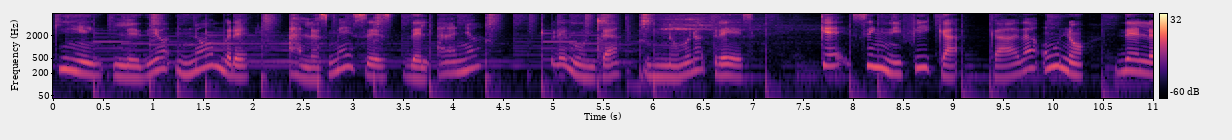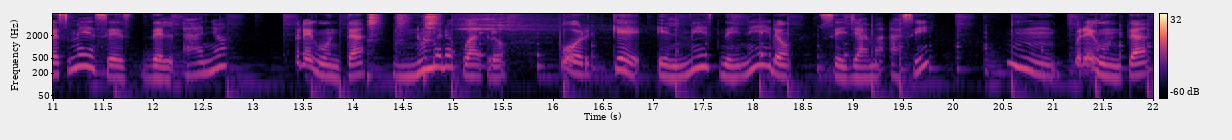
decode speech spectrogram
¿Quién le dio nombre a los meses del año? Pregunta número 3. ¿Qué significa cada uno de los meses del año? Pregunta número 4. ¿Por qué el mes de enero se llama así? Hmm, pregunta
